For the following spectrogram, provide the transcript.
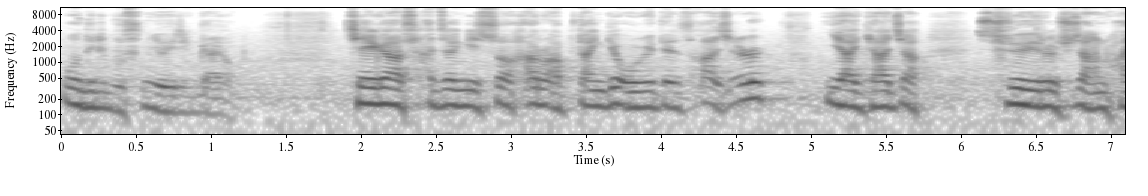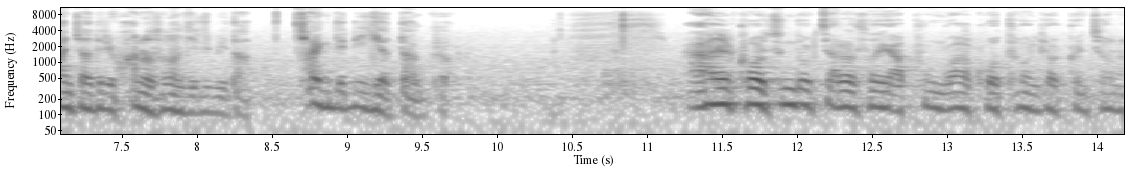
오늘이 무슨 요일인가요? 제가 사정이 있어 하루 앞당겨 오게 된 사실을 이야기하자 수요일을 주장하는 환자들이 환호성을 지릅니다. 자기들이 이겼다고요. 알코올 중독자로서의 아픔과 고통을 겪은 저는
